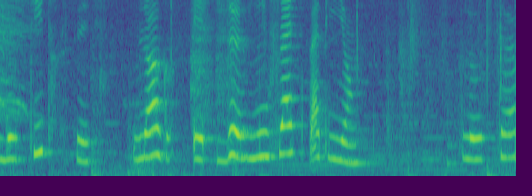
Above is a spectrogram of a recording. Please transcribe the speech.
Le titre, c'est L'ogre et deux mouflettes papillons. L'auteur,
